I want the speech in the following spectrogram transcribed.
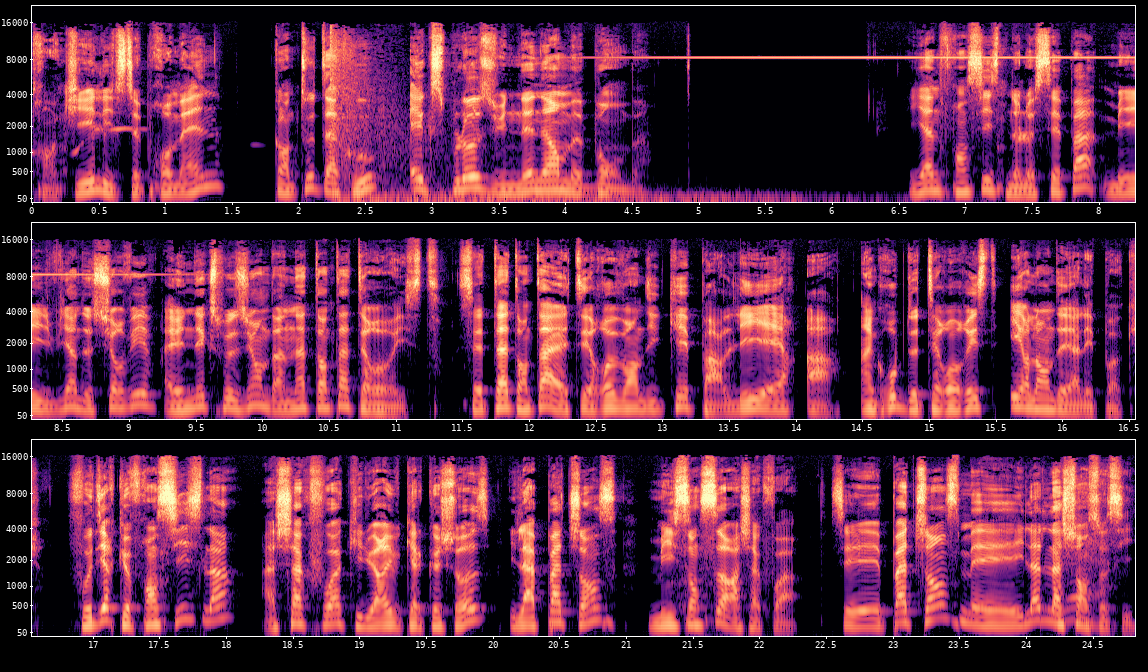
Tranquille, il se promène, quand tout à coup explose une énorme bombe. Yann Francis ne le sait pas, mais il vient de survivre à une explosion d'un attentat terroriste. Cet attentat a été revendiqué par l'IRA, un groupe de terroristes irlandais à l'époque. Faut dire que Francis, là, à chaque fois qu'il lui arrive quelque chose, il a pas de chance, mais il s'en sort à chaque fois. C'est pas de chance, mais il a de la chance aussi.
